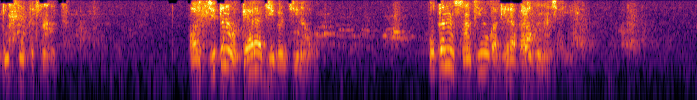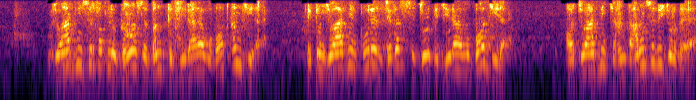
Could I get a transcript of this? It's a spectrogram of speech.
दूसरों के साथ और जितना गहरा जीवन जीना हो उतना साथियों का घेरा बड़ा होना चाहिए जो आदमी सिर्फ़ अपने गाँव से बंद के जी रहा है, वो बहुत कम जी रहा है। लेकिन जो आदमी पूरे जगत से जुड़ के जी रहा है, वो बहुत जी रहा है। और जो आदमी चांतारों से भी जुड़ गया है,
